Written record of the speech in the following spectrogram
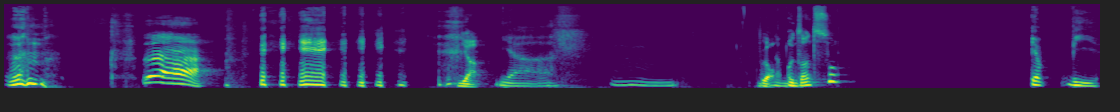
Ähm. Ah. Ja. ja. Hm. Ja. Und sonst so? Ja, wie?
